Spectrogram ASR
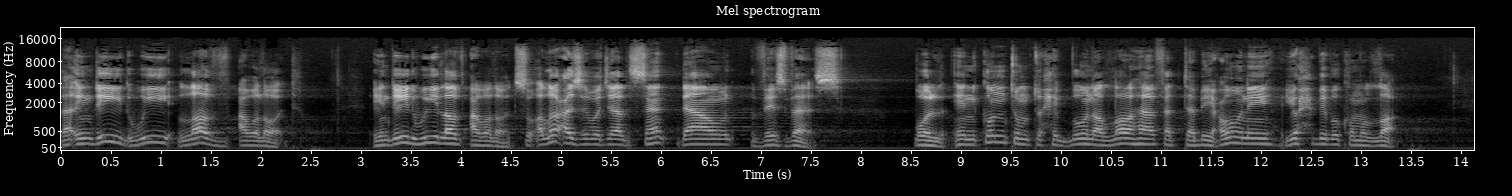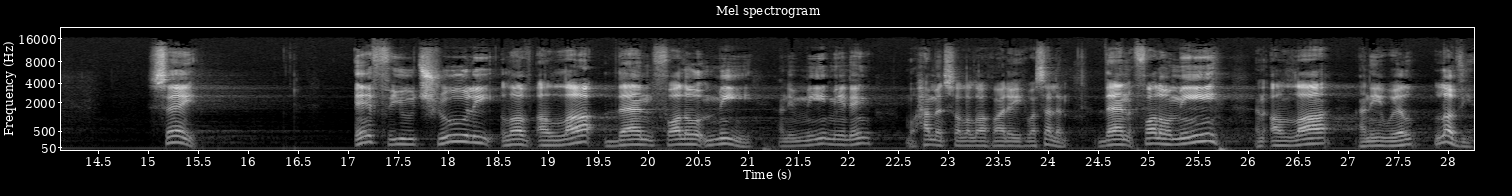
that indeed we love our Lord Indeed, we love our Lord. So Allah Azza wa Jal sent down this verse. قل إن كنتم تحبون الله فاتبعوني يحببكم الله. Say, if you truly love Allah, then follow me. And me meaning Muhammad sallallahu alayhi wasallam. Then follow me, and Allah, and He will love you.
